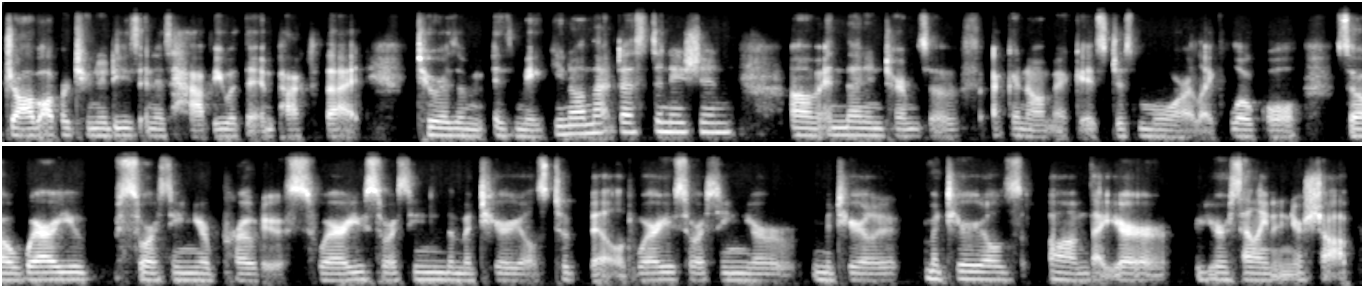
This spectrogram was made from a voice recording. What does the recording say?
job opportunities and is happy with the impact that tourism is making on that destination. Um, and then in terms of economic, it's just more like local. So where are you sourcing your produce? Where are you sourcing the materials to build? Where are you sourcing your material materials um, that you're you're selling in your shop.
